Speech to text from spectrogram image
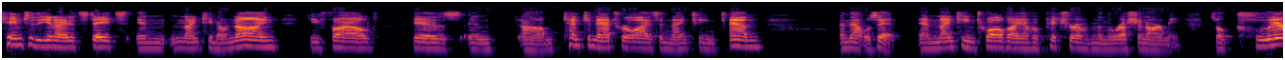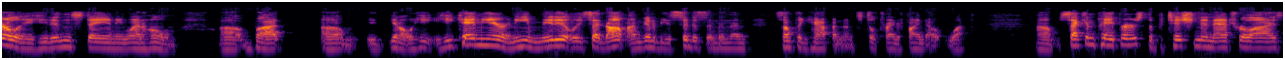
came to the United States in 1909. He filed his intent um, to naturalize in 1910, and that was it. And 1912, I have a picture of him in the Russian army. So clearly, he didn't stay and he went home. Uh, but um, you know, he he came here and he immediately said, "No, I'm going to be a citizen." And then something happened. I'm still trying to find out what. Um, second papers, the petition to naturalize,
